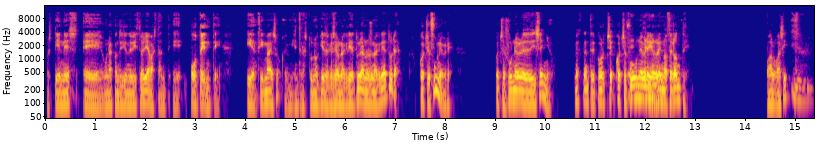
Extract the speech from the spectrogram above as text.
pues tienes eh, una condición de victoria bastante potente. Y encima eso, que mientras tú no quieres que sea una criatura, no es una criatura. Es un coche fúnebre. Coche fúnebre de diseño. Mezcla entre coche, coche fúnebre y rinoceronte. O algo así. Mm,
